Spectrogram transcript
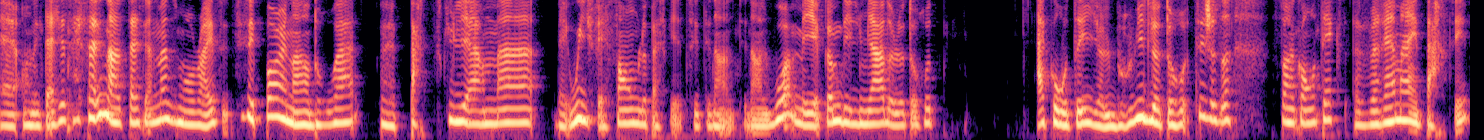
Euh, on est allé s'installer dans le stationnement du Mont-Wright. Tu sais, c'est pas un endroit euh, particulièrement... Ben oui, il fait sombre parce que tu es dans, dans le bois, mais il y a comme des lumières de l'autoroute à côté, il y a le bruit de l'autoroute. Tu sais, je veux c'est un contexte vraiment imparfait.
